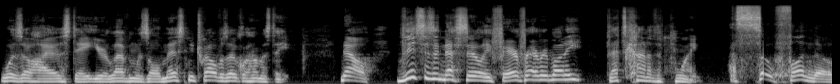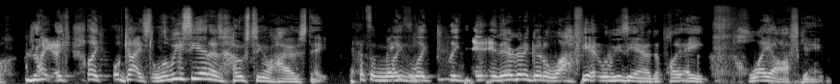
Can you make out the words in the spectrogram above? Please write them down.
was Ohio State. Your 11 was Ole Miss. And your 12 was Oklahoma State. Now, this isn't necessarily fair for everybody. That's kind of the point. That's so fun though. Right. Like, like well, guys, Louisiana is hosting Ohio State. That's Like, amazing. like, like and they're going to go to Lafayette, Louisiana to play a playoff game.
